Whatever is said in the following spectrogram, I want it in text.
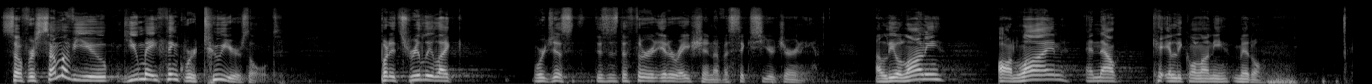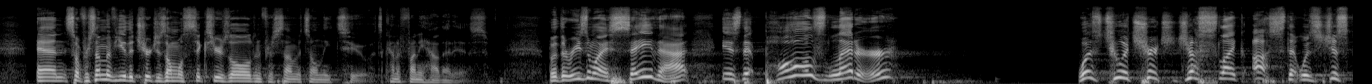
So, for some of you, you may think we're two years old, but it's really like we're just, this is the third iteration of a six year journey. Aliolani, online, and now Ke'elikolani middle. And so, for some of you, the church is almost six years old, and for some, it's only two. It's kind of funny how that is. But the reason why I say that is that Paul's letter was to a church just like us that was just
